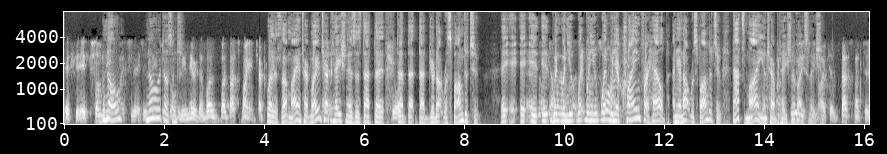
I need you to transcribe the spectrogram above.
If if somebody's No. isolated, No, it doesn't. Nobody near them. Well, well, that's my interpretation. Well, it's not my inter- my interpretation is is that uh, Sure. that, that that you're not responded to. It- when, when you when, when you when, when, you're crying for help and you're not responded to, that's my interpretation of isolation. Michael, that's not the,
